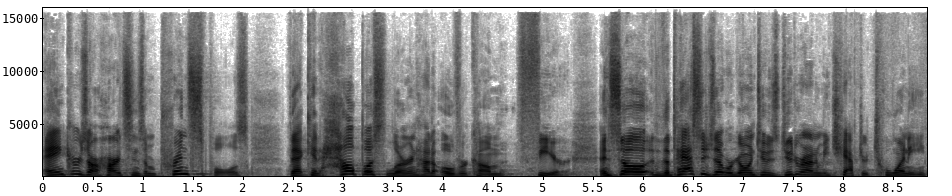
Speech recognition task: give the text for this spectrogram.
anchors our hearts in some principles that can help us learn how to overcome fear. And so the passage that we're going to is Deuteronomy chapter 20.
